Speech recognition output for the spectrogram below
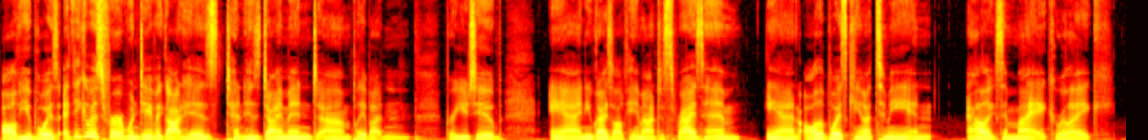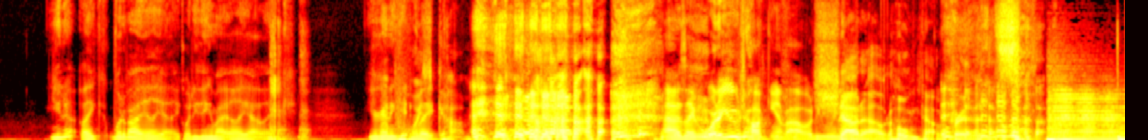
all of you boys. I think it was for when David got his ten his diamond um, play button for YouTube, and you guys all came out to surprise him, and all the boys came up to me, and Alex and Mike were like, you know, like what about Ilya? Like, what do you think about Ilya? Like, you're My gonna get like. got me. I was like, "What are you talking about? What do you mean?" Shout out hometown friends.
